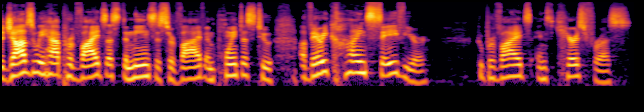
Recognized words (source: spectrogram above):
The jobs we have provides us the means to survive and point us to a very kind Savior who provides and cares for us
